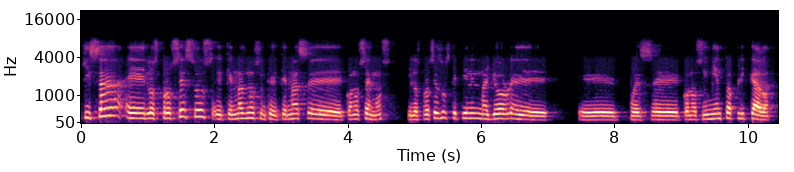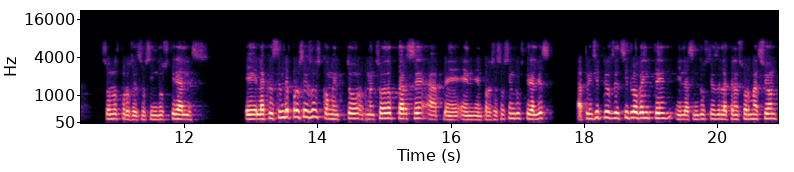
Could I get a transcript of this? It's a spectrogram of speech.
quizá eh, los procesos eh, que más, nos, que, más conocemos y los procesos que tienen mayor pues, conocimiento aplicado son los procesos industriales. la cuestión de procesos comenzó a adoptarse en, procesos industriales a principios del siglo XX en las industrias de la transformación,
